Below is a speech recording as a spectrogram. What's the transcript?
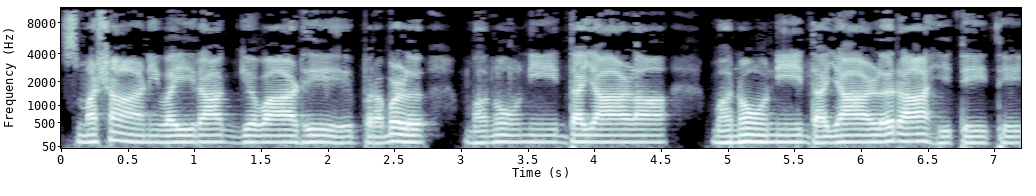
स्मशानी वैराग्य वाढे प्रबळ मनोनी दयाळा मनोनी दयाळ राहिते ते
